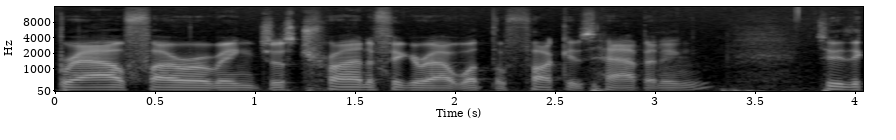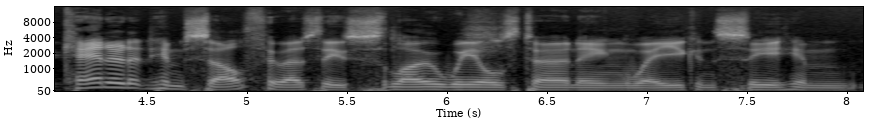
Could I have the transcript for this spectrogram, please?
brow furrowing, just trying to figure out what the fuck is happening, to the candidate himself, who has these slow wheels turning where you can see him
